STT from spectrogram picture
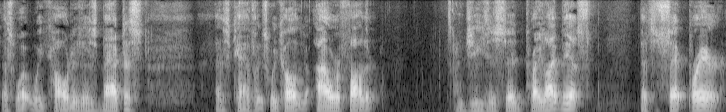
That's what we called it as Baptists. As Catholics, we call it Our Father. Jesus said, Pray like this. That's a set prayer.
